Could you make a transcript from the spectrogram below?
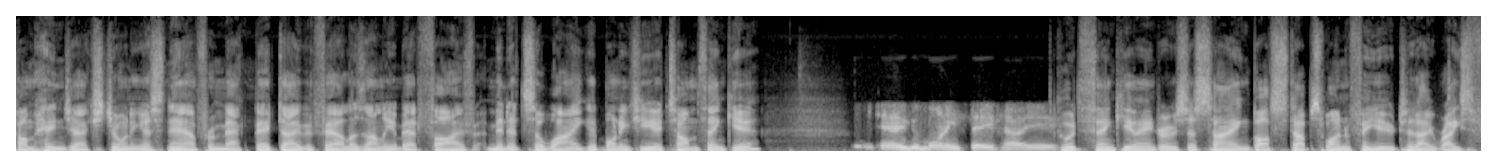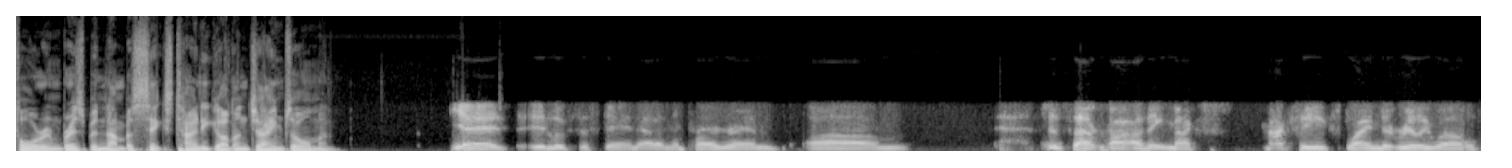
Tom Henjak's joining us now from MacBet. David Fowler's only about five minutes away. Good morning to you, Tom. Thank you. Yeah, good morning, Steve. How are you? Good, thank you. Andrew was just saying, Boss Up's one for you today. Race four in Brisbane, number six, Tony Gollan, James Orman. Yeah, it, it looks to stand out on the program. Um, just that, I think Max Maxie explained it really well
